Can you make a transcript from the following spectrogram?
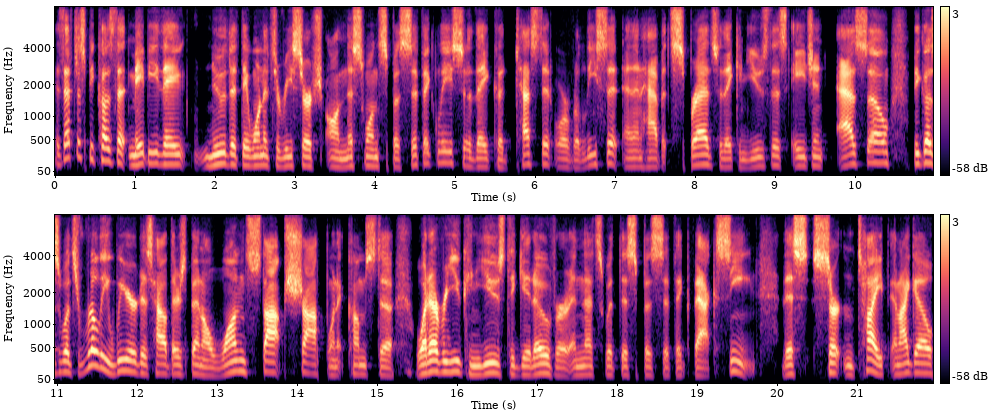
is that just because that maybe they knew that they wanted to research on this one specifically so they could test it or release it and then have it spread so they can use this agent as so? Because what's really weird is how there's been a one stop shop when it comes to whatever you can use to get over, and that's with this specific vaccine this certain type. And I go,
